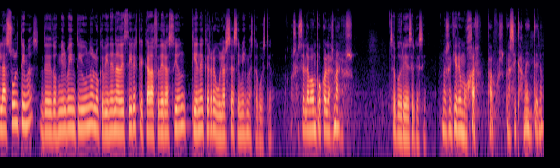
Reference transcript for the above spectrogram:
las últimas, de 2021, lo que vienen a decir es que cada federación tiene que regularse a sí misma esta cuestión. O sea, se lava un poco las manos. Se podría decir que sí. No se quiere mojar, vamos, básicamente, ¿no?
